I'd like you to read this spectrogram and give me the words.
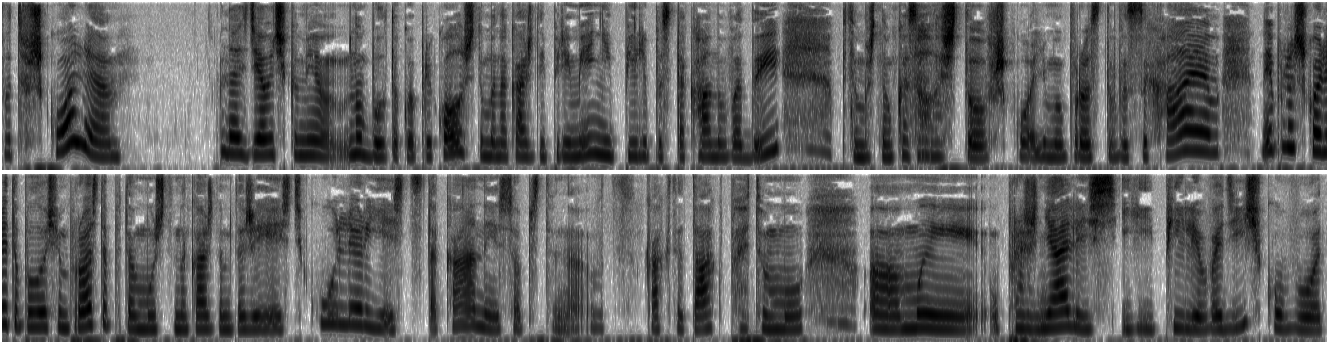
вот в школе да, с девочками, ну, был такой прикол, что мы на каждой перемене пили по стакану воды, потому что нам казалось, что в школе мы просто высыхаем. Ну и плюс в школе это было очень просто, потому что на каждом этаже есть кулер, есть стаканы, и, собственно, вот как-то так, поэтому э, мы упражнялись и пили водичку, вот.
